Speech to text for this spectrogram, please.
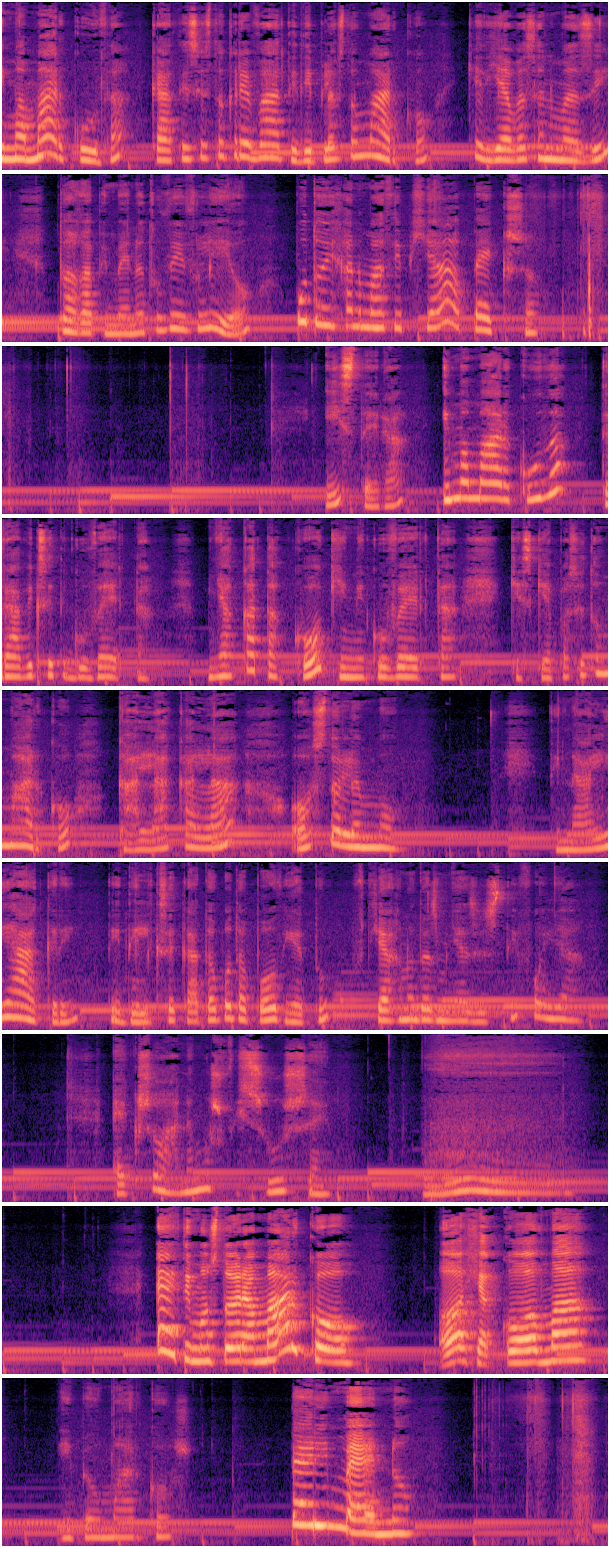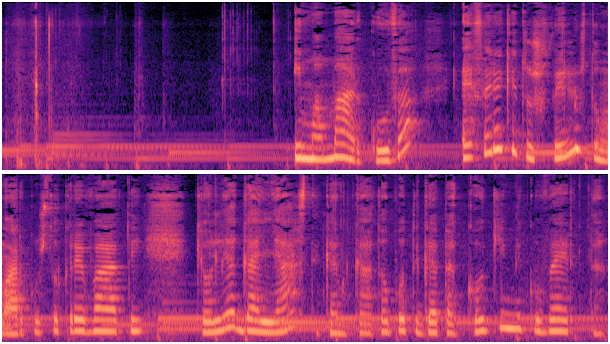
Η μαμά Αρκούδα κάθισε στο κρεβάτι δίπλα στο Μάρκο και διάβασαν μαζί το αγαπημένο του βιβλίο που το είχαν μάθει πια απ' έξω. Ύστερα η μαμά Αρκούδα τράβηξε την κουβέρτα, μια κατακόκκινη κουβέρτα και σκέπασε τον Μάρκο καλά καλά ως το λαιμό. Την άλλη άκρη την τύλιξε κάτω από τα πόδια του φτιάχνοντας μια ζεστή φωλιά. Έξω άνεμος φυσούσε. Βου. «Έτοιμος τώρα Μάρκο» «Όχι ακόμα» είπε ο Μάρκος. «Περιμένω» Η μαμά Αρκούδα έφερε και τους φίλους του Μάρκου στο κρεβάτι και όλοι αγκαλιάστηκαν κάτω από την κατακόκκινη κουβέρτα.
